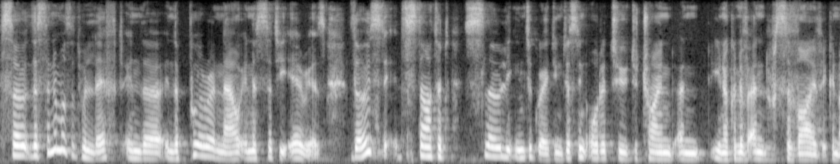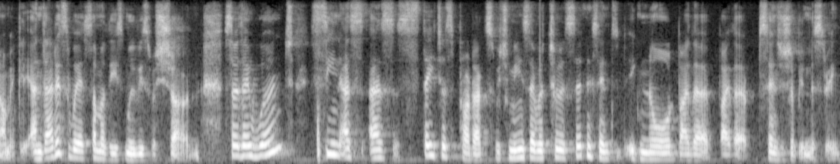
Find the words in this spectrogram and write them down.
So the cinemas that were left in the in the poorer now inner city areas, those started slowly integrating just in order to to try and, and you know kind of and survive economically. And that is where some of these movies were shown. So they weren't seen as as status products, which means they were to a certain extent ignored by the by the censorship industry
